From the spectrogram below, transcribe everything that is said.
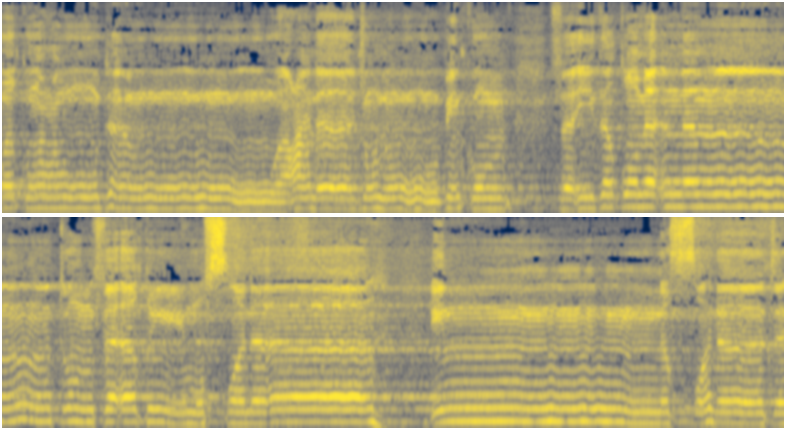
وقعودا وعلى جنوبكم فإذا طمأننتم فأقيموا الصلاة إن الصلاة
